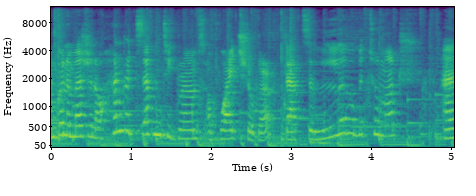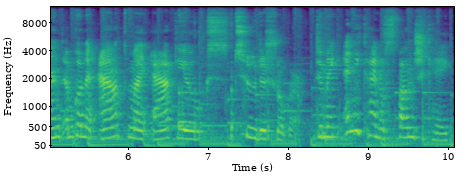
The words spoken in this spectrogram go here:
I'm going to measure now 170 grams of white sugar. That's a little bit too much. And I'm to add my egg yolks to the sugar. To make any kind of sponge cake,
